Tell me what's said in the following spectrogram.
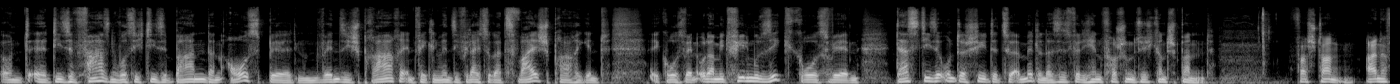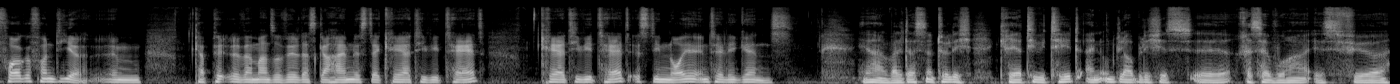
Und äh, diese Phasen, wo sich diese Bahnen dann ausbilden, wenn sie Sprache entwickeln, wenn sie vielleicht sogar zweisprachig äh, groß werden oder mit viel Musik groß ja. werden, dass diese Unterschiede zu ermitteln, das ist für die Hirnforschung natürlich ganz spannend. Verstanden. Eine Folge von dir im Kapitel, wenn man so will, das Geheimnis der Kreativität. Kreativität ist die neue Intelligenz. Ja, weil das natürlich Kreativität ein unglaubliches äh, Reservoir ist für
